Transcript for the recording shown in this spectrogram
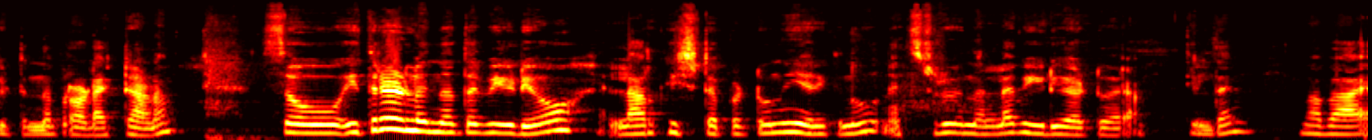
കിട്ടുന്ന പ്രൊഡക്റ്റാണ് സോ ഇത്രയേ ഉള്ളൂ ഇന്നത്തെ വീഡിയോ എല്ലാവർക്കും ഇഷ്ടപ്പെട്ടു എന്ന് വിചാരിക്കുന്നു. നെക്സ്റ്റ് ഒരു നല്ല വീഡിയോ ആയിട്ട് വരാം. ടിൽ ദെൻ ബൈ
